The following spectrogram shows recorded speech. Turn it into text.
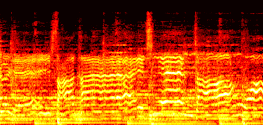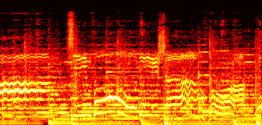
着人沙滩千张望，幸福的生活万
